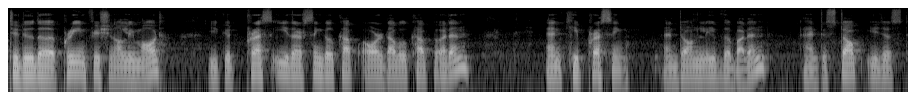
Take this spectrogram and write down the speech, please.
to do the pre-infusion only mode you could press either single cup or double cup button and keep pressing and don't leave the button. And to stop you just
